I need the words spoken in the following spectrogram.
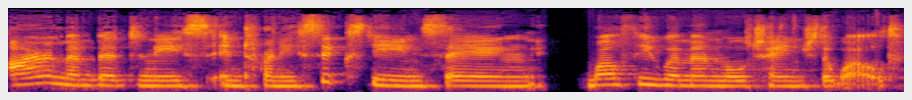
I remember Denise in 2016 saying, "Wealthy women will change the world."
